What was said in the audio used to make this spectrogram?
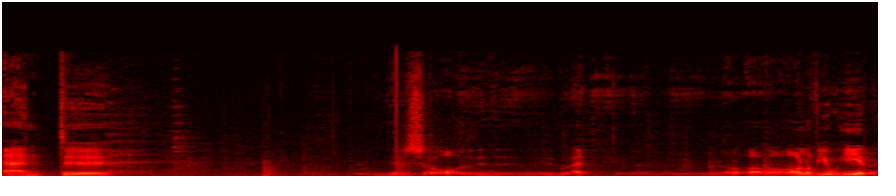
And there's all, of you here,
